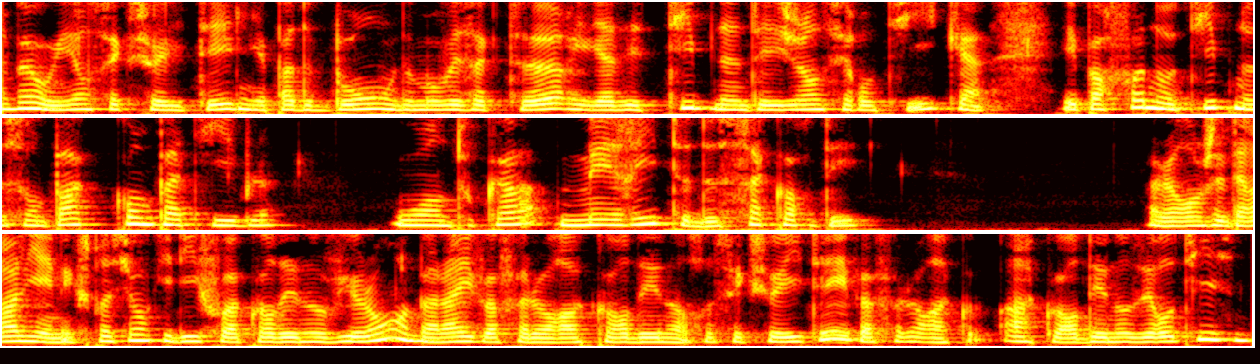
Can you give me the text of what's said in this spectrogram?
Eh ben oui, en sexualité, il n'y a pas de bons ou de mauvais acteurs, il y a des types d'intelligence érotique, et parfois nos types ne sont pas compatibles, ou en tout cas méritent de s'accorder alors en général, il y a une expression qui dit il faut accorder nos violons, et ben là il va falloir accorder notre sexualité, il va falloir accorder nos érotismes.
